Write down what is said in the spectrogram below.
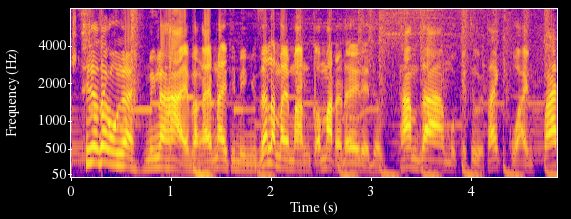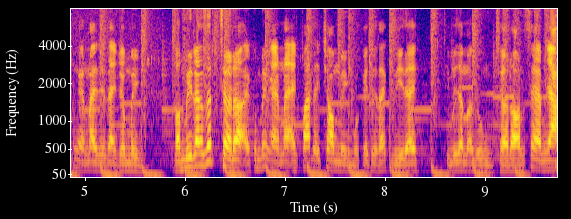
Xin chào tất cả mọi người, mình là Hải và ngày hôm nay thì mình rất là may mắn có mặt ở đây để được tham gia một cái thử thách của anh Phát ngày hôm nay sẽ dành cho mình Và mình đang rất chờ đợi không biết ngày hôm nay anh Phát sẽ cho mình một cái thử thách gì đây Thì bây giờ mà cùng chờ đón xem nha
